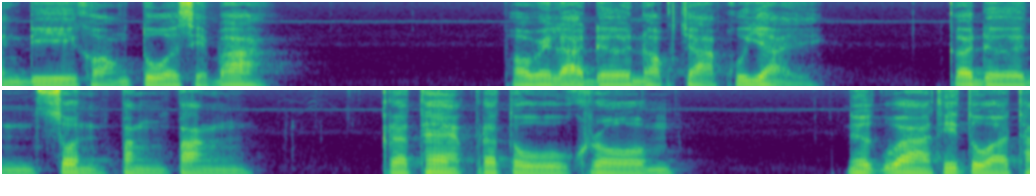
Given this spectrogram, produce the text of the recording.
งดีของตัวเสียบ้าง พอเวลาเดินออกจากผู้ใหญ่ ก็เดินส้นปังปังกระแทกประตูโครม นึกว่าที่ตัวท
